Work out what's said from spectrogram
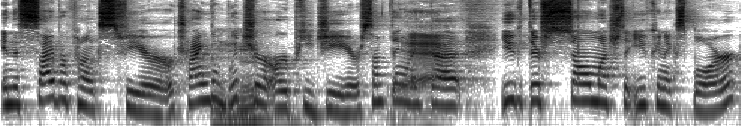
in the cyberpunk sphere or trying the mm-hmm. witcher rpg or something yeah. like that you there's so much that you can explore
